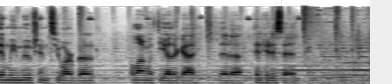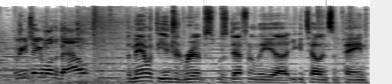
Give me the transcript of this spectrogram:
Then we moved him to our boat, along with the other guy that uh, had hit his head. We can take him on the bow. The man with the injured ribs was definitely, uh, you could tell, in some pain.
